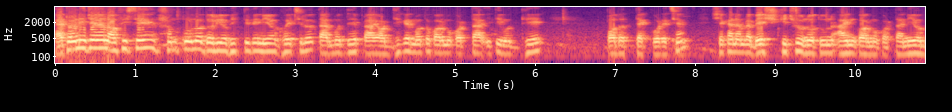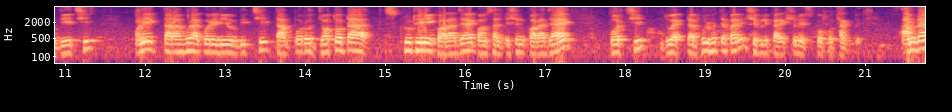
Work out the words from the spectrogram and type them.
অ্যাটর্নি জেনারেল অফিসে সম্পূর্ণ দলীয় ভিত্তিতে নিয়োগ হয়েছিল, তার মধ্যে প্রায় অর্ধেকের মতো কর্মকর্তা ইতিমধ্যে পদত্যাগ করেছেন। সেখানে আমরা বেশ কিছু নতুন আইন কর্মকর্তা নিয়োগ দিয়েছি। অনেক তাড়াহুড়া করে নিয়োগ দিচ্ছি, তারপরও যতটা স্ক্রুটিনি করা যায় কনসালটেশন করা যায়, করছি। দু একটা ভুল হতে পারে, সেগুলি কারেকশনের স্কোপও থাকবে। আমরা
